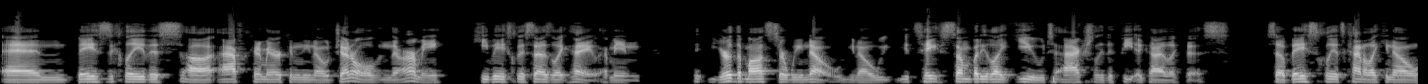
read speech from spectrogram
And basically, this uh, African American, you know, general in the army, he basically says, like, hey, I mean, you're the monster we know. You know, it takes somebody like you to actually defeat a guy like this. So basically, it's kind of like, you know,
